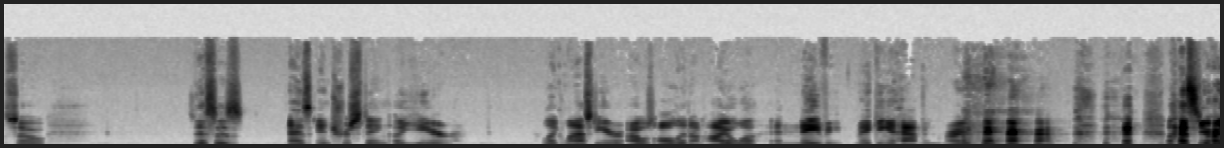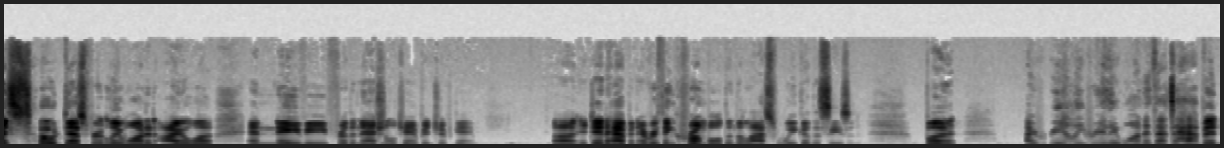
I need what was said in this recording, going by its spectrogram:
So this is as interesting a year. Like last year, I was all in on Iowa and Navy making it happen, right? last year, I so desperately wanted Iowa and Navy for the national championship game. Uh, it did happen. Everything crumbled in the last week of the season, but I really, really wanted that to happen,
